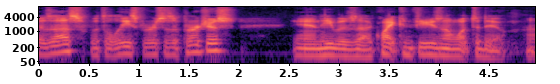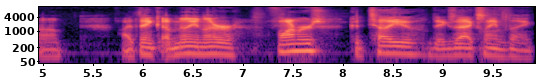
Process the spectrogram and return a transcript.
as us with a lease versus a purchase, and he was uh, quite confused on what to do. Uh, I think a million other farmers could tell you the exact same thing.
